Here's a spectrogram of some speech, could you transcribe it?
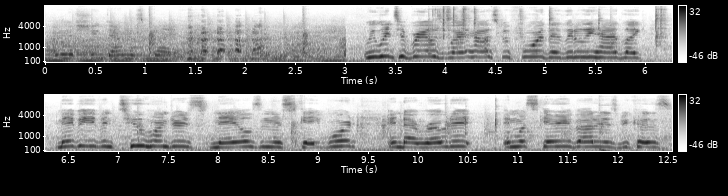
I'm gonna shoot down this plane. we went to Braille's warehouse before, they literally had like maybe even 200 nails in their skateboard, and I wrote it. And what's scary about it is because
